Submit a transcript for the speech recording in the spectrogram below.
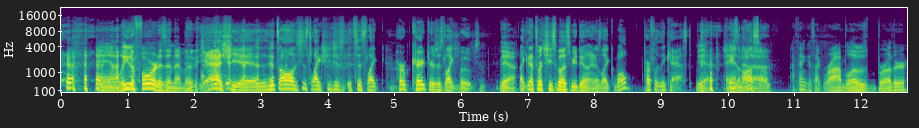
and Lita Ford is in that movie. yeah, she is. It's all. It's just like she just. It's just like her character is just like boobs. Yeah, Like that's what she's supposed to be doing. It's like, well, perfectly cast. yeah, she's And, uh, awesome. I think it's like Rob Lowe's brother.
